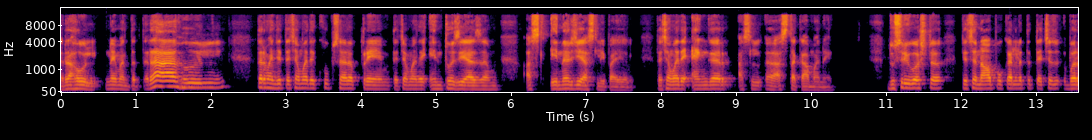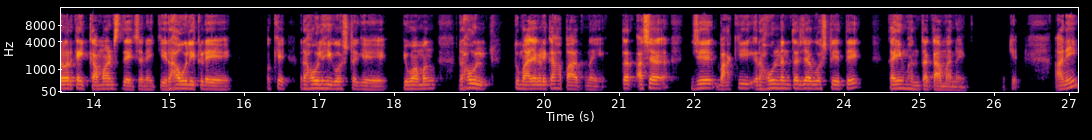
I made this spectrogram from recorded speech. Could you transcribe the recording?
राहुल नाही म्हणतात, राहुल. तर म्हणजे त्याच्यामध्ये खूप सारं प्रेम, त्याच्यामध्ये एन्थुसियाझम अस एनर्जी असली पाहिजे. त्याच्यामध्ये अँगर असलं असता कामा नये. दुसरी गोष्ट त्याचं नाव पुकारलं तर त्याच्या बरोबर काही कमांड्स द्यायचे नाही, की "राहुल इकडे ओके. "राहुल ही गोष्ट घे" किंवा मग "राहुल तू माझ्याकडे का पाहत नाही?" तर अशा जे बाकी राहुल नंतर ज्या गोष्टी आहेत ते काही म्हणता कामा नाही ओके. आणि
